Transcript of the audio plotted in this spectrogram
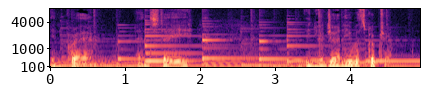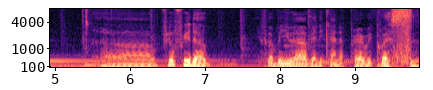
in prayer and stay in your journey with Scripture. Uh, feel free to, if ever you have any kind of prayer requests, to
